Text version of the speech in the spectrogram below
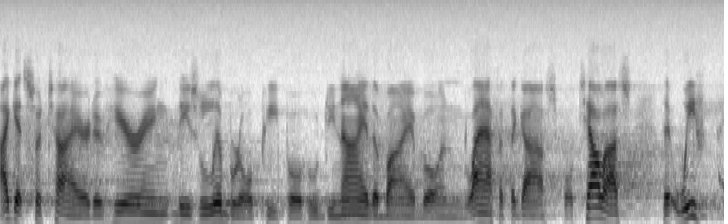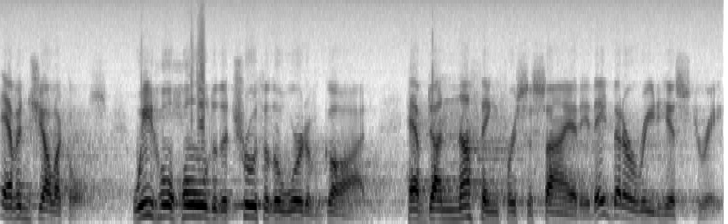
I get so tired of hearing these liberal people who deny the Bible and laugh at the gospel tell us that we evangelicals, we who hold to the truth of the Word of God, have done nothing for society. They'd better read history.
